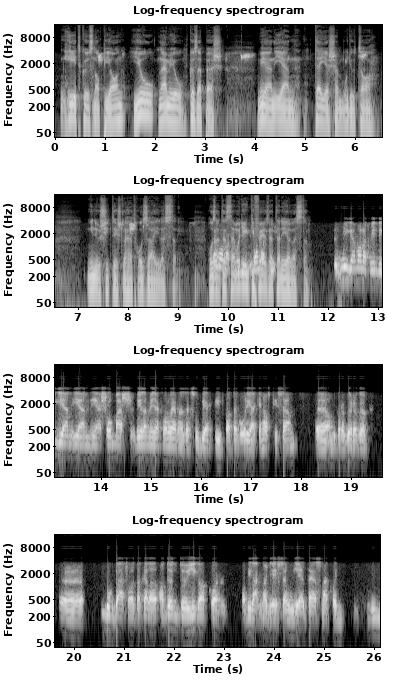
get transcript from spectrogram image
hétköznapian, jó, nem jó, közepes, milyen ilyen teljesen bugyuta minősítést lehet hozzáilleszteni? Hozzáteszem, hogy én kifejezetten élveztem igen, vannak mindig ilyen, ilyen, ilyen sommás vélemények, valójában ezek szubjektív kategóriák, én azt hiszem, amikor a görögök bukdácsoltak el a, a döntőig, akkor a világ nagy része úgy élte ezt meg, hogy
